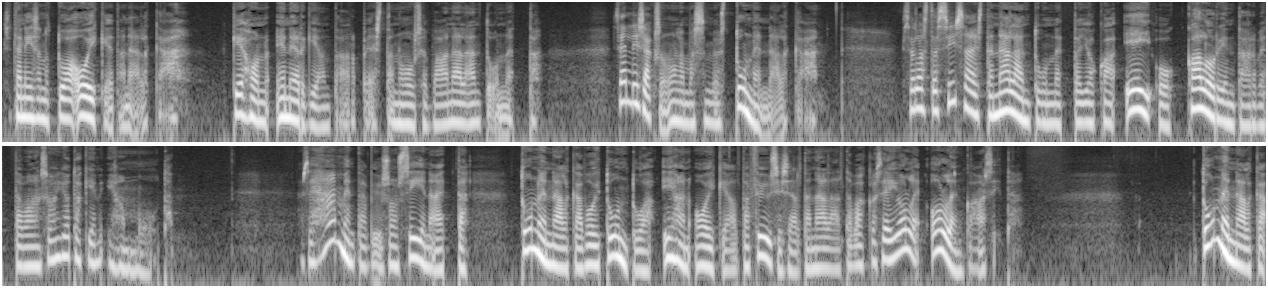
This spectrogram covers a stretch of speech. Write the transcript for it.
sitä niin sanottua oikeata nälkää, kehon energian tarpeesta nousevaa nälän tunnetta. Sen lisäksi on olemassa myös tunnenälkää. Sellaista sisäistä nälän tunnetta, joka ei ole kalorin tarvetta, vaan se on jotakin ihan muuta. Ja se hämmentävyys on siinä, että tunnenälkä voi tuntua ihan oikealta fyysiseltä nälältä, vaikka se ei ole ollenkaan sitä. Tunnenälkä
